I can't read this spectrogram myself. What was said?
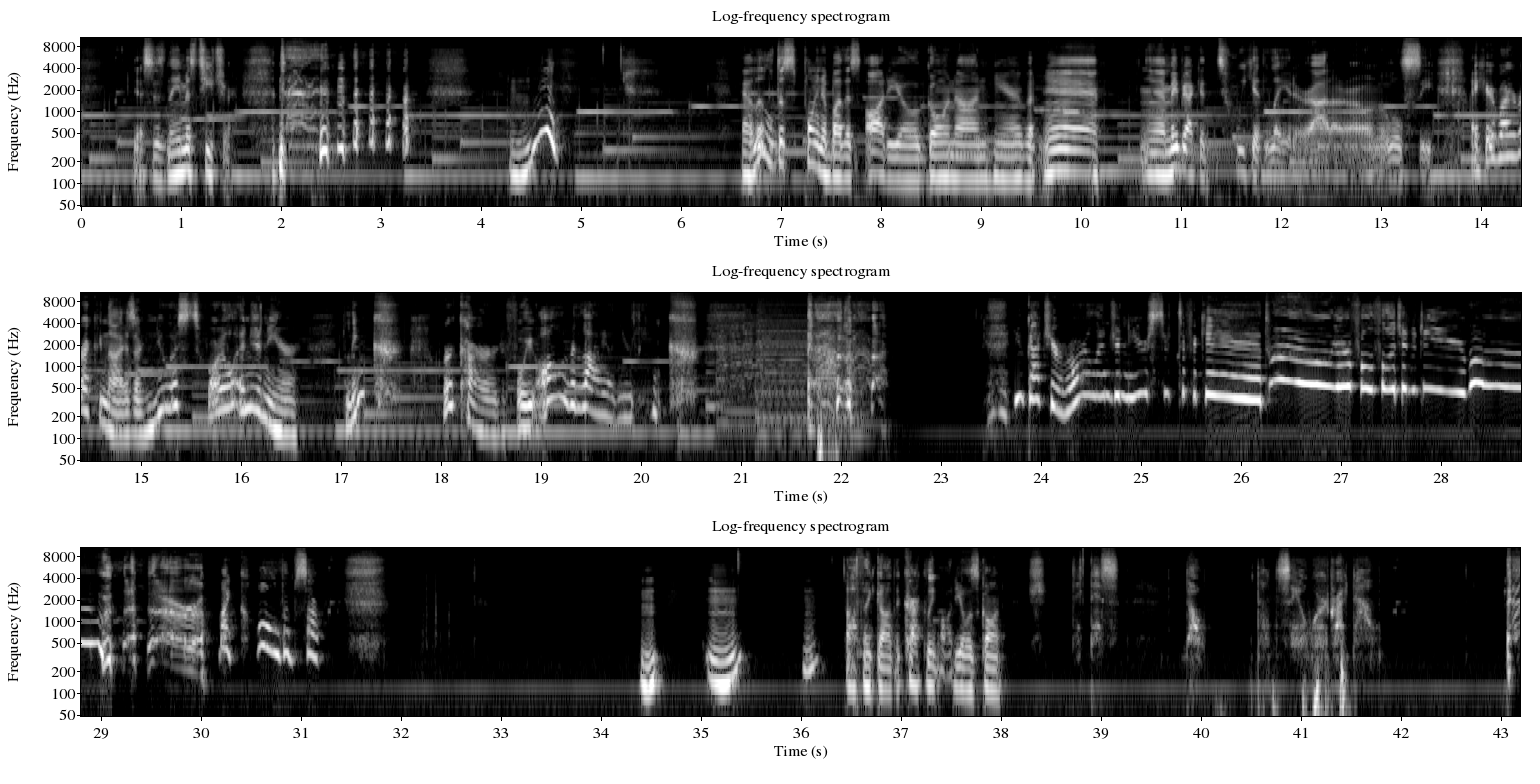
Yes, his name is Teacher. mm. yeah, a little disappointed by this audio going on here, but eh, yeah, maybe I could tweak it later. I don't know. We'll see. I hereby recognize our newest royal engineer, Link. Work hard, for we all rely on you, Link. you got your royal engineer certificate. Woo! You're a full-fledged engineer. Woo! My cold. I'm sorry. Hmm. Hmm. Hmm. Oh, thank God, the crackling audio is gone. Shh. Take this. Don't say a word right now.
